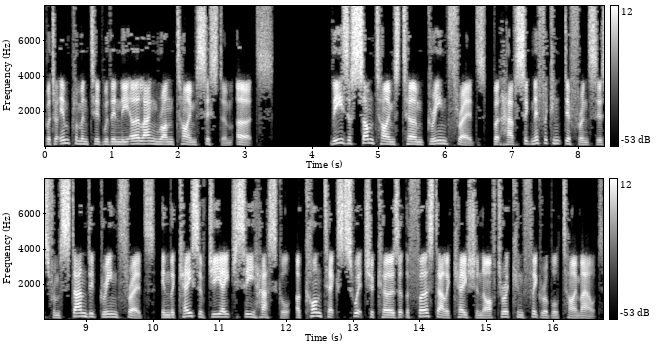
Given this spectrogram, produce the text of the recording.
but are implemented within the Erlang runtime system (ERTS). These are sometimes termed green threads, but have significant differences from standard green threads. In the case of GHC Haskell, a context switch occurs at the first allocation after a configurable timeout.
